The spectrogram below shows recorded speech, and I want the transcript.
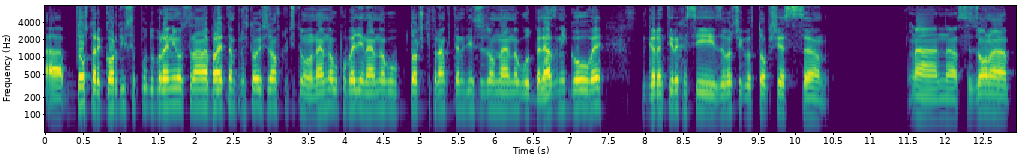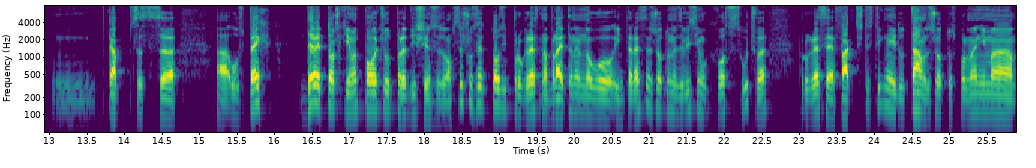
А, доста рекорди са подобрени от страна на Брайтън през този сезон, включително най-много победи, най-много точки в рамките на един сезон, най-много отбелязани голове. Гарантираха си завърших в топ 6 а, а, на сезона така с а, успех. 9 точки имат повече от предишния сезон. Всъщност след този прогрес на Брайтън е много интересен, защото независимо какво се случва, прогресът е факт. Ще стигне и до там, защото според мен има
